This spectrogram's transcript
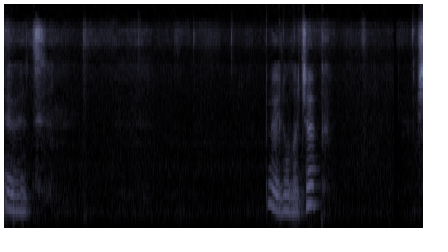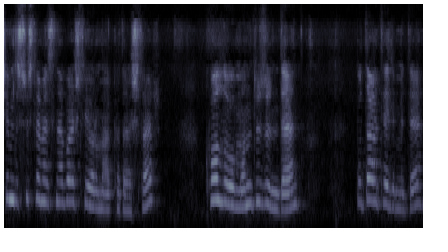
Evet. Böyle olacak. Şimdi süslemesine başlıyorum arkadaşlar. Kolluğumun düzünden bu dantelimi de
